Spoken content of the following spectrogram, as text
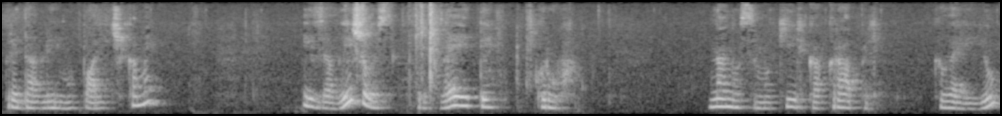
Придавлюємо пальчиками і залишилось приклеїти круг. Наносимо кілька крапель клею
